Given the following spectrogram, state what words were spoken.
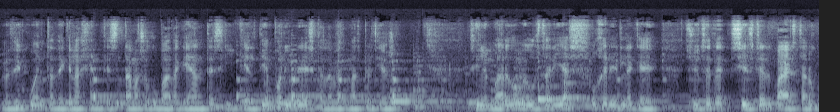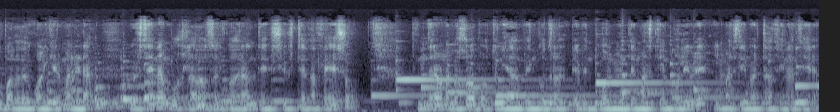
Me doy cuenta de que la gente está más ocupada que antes y que el tiempo libre es cada vez más precioso. Sin embargo, me gustaría sugerirle que si usted, va a estar ocupado de cualquier manera, lo está en ambos lados del cuadrante. Si usted hace eso, tendrá una mejor oportunidad de encontrar eventualmente más tiempo libre y más libertad financiera.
